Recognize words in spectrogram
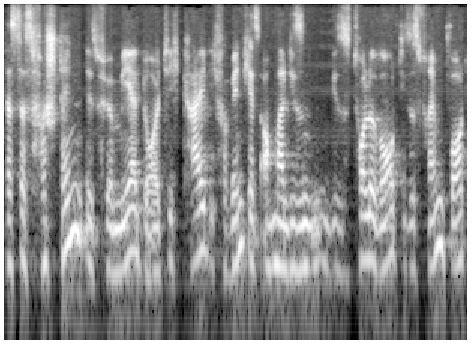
dass das Verständnis für Mehrdeutigkeit, ich verwende jetzt auch mal diesen, dieses tolle Wort, dieses Fremdwort,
